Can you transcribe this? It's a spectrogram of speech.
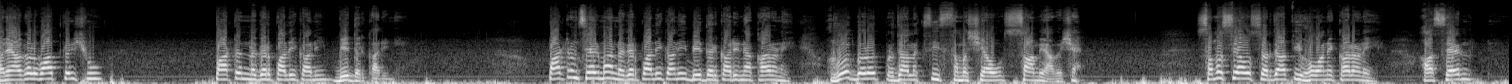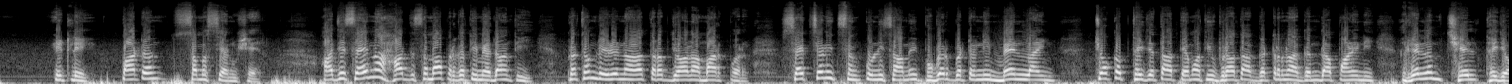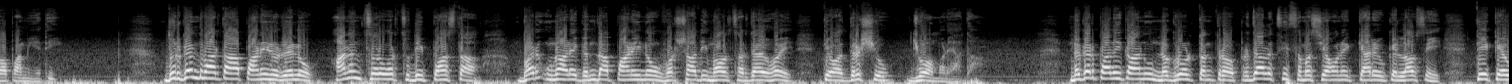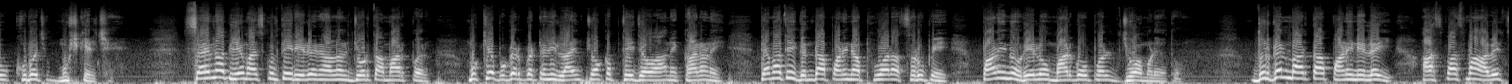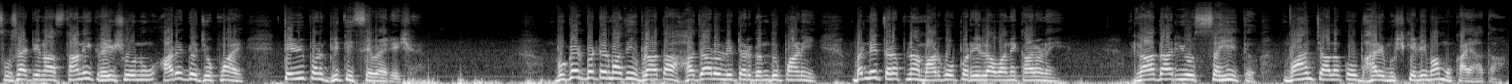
અને આગળ વાત કરીશું પાટણ નગરપાલિકાની બેદરકારીની. પાટણ શહેરમાં નગરપાલિકાની બેદરકારીના કારણે રોજબરોજ પ્રજાલક્ષી સમસ્યાઓ સામે આવે છે. સમસ્યાઓ સર્જાતી હોવાને કારણે આ શહેર એટલે પાટણ સમસ્યાનું શહેર. આજે શહેરના હાથદસમા પ્રગતિ મેદાનથી પ્રથમ રેલવે તરફ જવાના માર્ગ પર શૈક્ષણિક સંકુલની સામે ભૂગર્ભ ગટરની મેન લાઇન ચોકઅપ થઈ જતાં તેમાંથી ઉભરાતા ગટરના ગંદા પાણીની રેલમ છેલ થઈ જવા પામી હતી. દુર્ગંધ મારતા આ પાણીનો રેલો આનંદ સરોવર સુધી પહોંચતા ભર ઉનાળે ગંદા પાણીનો વરસાદી માહોલ સર્જાયો હોય તેવા દ્રશ્યો જોવા મળ્યા હતા. નગરપાલિકાનું નગરોળ તંત્ર પ્રજાલક્ષી સમસ્યાઓને ક્યારે ઉકેલ લાવશે તે કહેવું ખૂબ જ મુશ્કેલ છે. શહેરના બીએમ હાઈસ્કૂલથી રેલવે નાળાને જોડતા માર્ગ પર મુખ્ય ભૂગર્ભ ગટરની લાઇન ચોકઅપ થઈ જવાને કારણે તેમાંથી ગંદા પાણીના ફુવારા સ્વરૂપે પાણીનો રેલો માર્ગો પર જોવા મળ્યો હતો. દુર્ગંધ મારતા પાણીને લઈ આસપાસમાં આવેલ સોસાયટીના સ્થાનિક રહીશોનું આરોગ્ય જોખમાય તેવી પણ ભીતિ સેવાઈ રહી છે. ભૂગર્ભ ગટરમાંથી ઉભરાતા હજારો લીટર ગંદુ પાણી બંને તરફના માર્ગો પર રેલાવાને કારણે રાહદારીઓ સહિત વાહન ચાલકો ભારે મુશ્કેલીમાં મુકાયા હતા.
